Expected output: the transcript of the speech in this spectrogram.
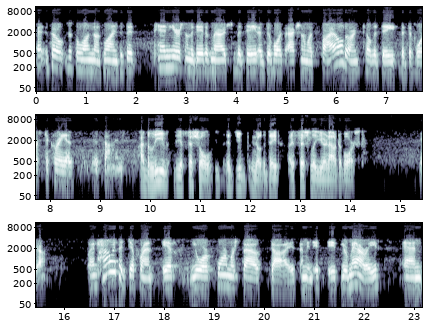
And so, just along those lines, is it 10 years from the date of marriage to the date a divorce action was filed or until the date the divorce decree is, is signed? I believe the official, you, you know, the date officially you're now divorced. Yeah. And how is it different if your former spouse dies? I mean, if, if you're married and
